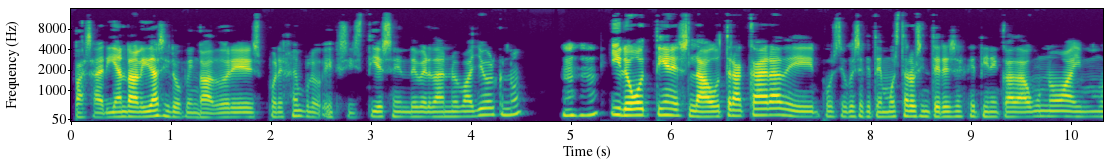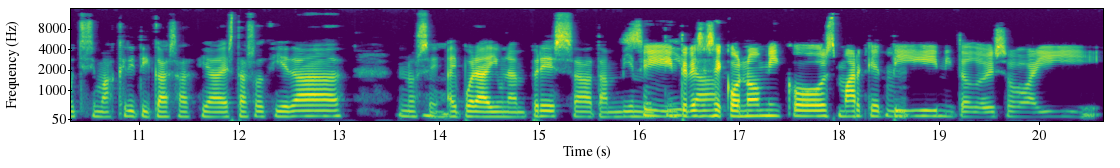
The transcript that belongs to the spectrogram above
pasaría en realidad si los Vengadores, por ejemplo, existiesen de verdad en Nueva York, ¿no? Y luego tienes la otra cara de, pues yo que sé, que te muestra los intereses que tiene cada uno. Hay muchísimas críticas hacia esta sociedad. No sé, hay por ahí una empresa también Sí, metida. intereses económicos, marketing y todo eso ahí.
